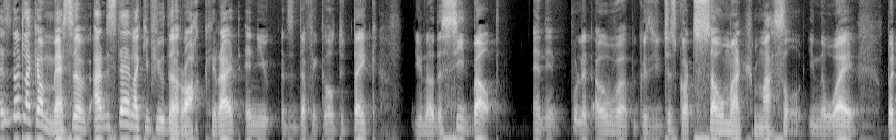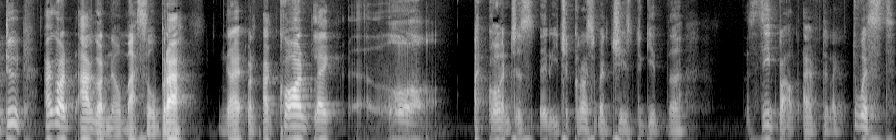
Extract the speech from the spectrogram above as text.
it's not like a massive. I understand, like if you're the rock, right, and you, it's difficult to take, you know, the seat belt and then pull it over because you just got so much muscle in the way. But dude, I got, I got no muscle, bruh. I, I can't like, ugh, I can't just reach across my chest to get the, seat belt. I have to like twist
